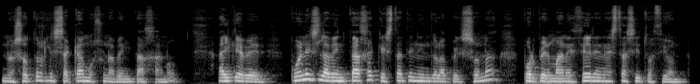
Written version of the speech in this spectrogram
nosotros le sacamos una ventaja, ¿no? Hay que ver cuál es la ventaja que está teniendo la persona por permanecer en esta situación.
